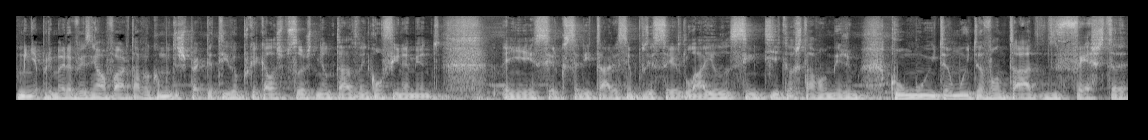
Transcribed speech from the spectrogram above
minha primeira vez em Alvar estava com muita expectativa porque aquelas pessoas tinham estado em confinamento em cerco sanitário sem poder sair de lá e eu sentia que eles estavam mesmo com muita, muita vontade de festa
